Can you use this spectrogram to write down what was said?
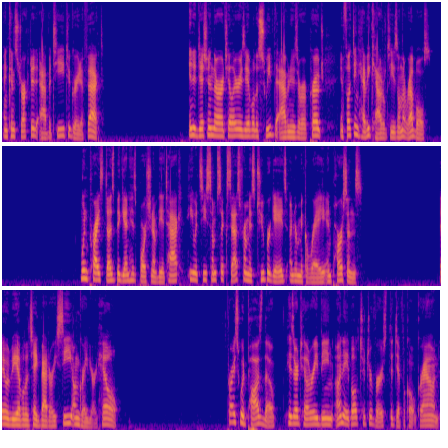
and constructed abatis to great effect. In addition, their artillery was able to sweep the avenues of approach, inflicting heavy casualties on the rebels. When Price does begin his portion of the attack, he would see some success from his two brigades under McRae and Parsons. They would be able to take Battery C on Graveyard Hill. Price would pause, though, his artillery being unable to traverse the difficult ground.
